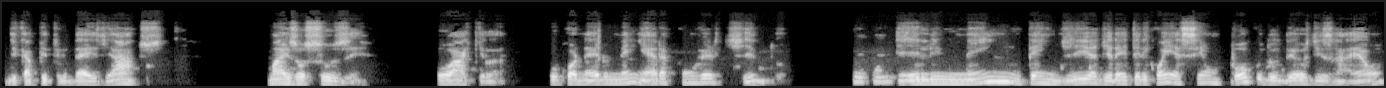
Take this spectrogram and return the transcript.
De capítulo 10 de Atos. Mas o Suzy, o Áquila, o Cornélio nem era convertido. Ele nem entendia direito, ele conhecia um pouco do Deus de Israel,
